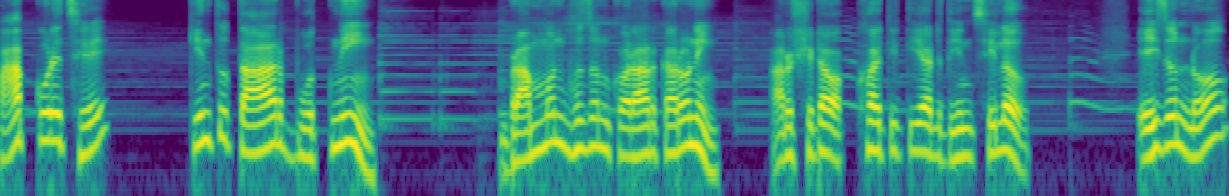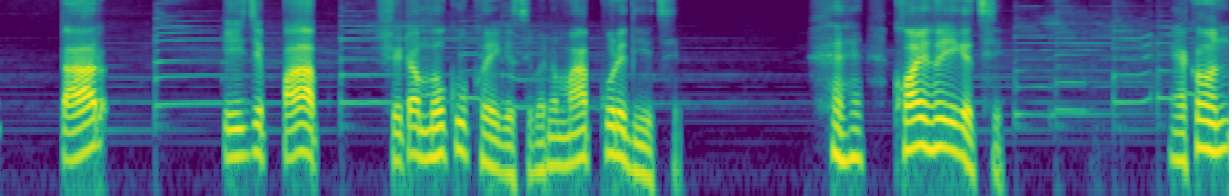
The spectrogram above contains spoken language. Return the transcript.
পাপ করেছে কিন্তু তার পত্নী ব্রাহ্মণ ভোজন করার কারণে আর সেটা অক্ষয় তৃতীয়ার দিন ছিল। এই জন্য তার এই যে পাপ সেটা মকুব হয়ে গেছে মানে মাপ করে দিয়েছে। ক্ষয় হয়ে গেছে। এখন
